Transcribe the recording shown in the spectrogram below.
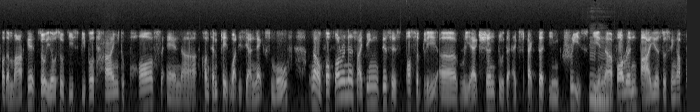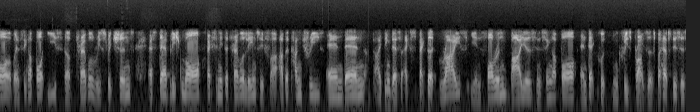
for the market. So it also gives people time to pause and uh, contemplate what is their next move. Now, for foreigners, I think this is possibly a reaction to the expected increase mm-hmm. in uh, foreign buyers to Singapore when Singapore eased the travel restrictions, established more vaccinated travel lanes with uh, other countries, and then I think there's an expected rise in foreign buyers in Singapore, and that could increase prices. Perhaps this is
